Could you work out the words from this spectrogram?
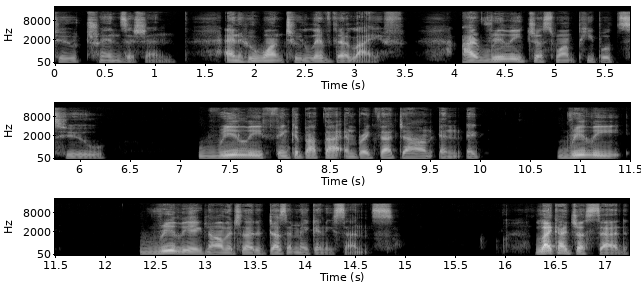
to transition and who want to live their life. I really just want people to really think about that and break that down and really, really acknowledge that it doesn't make any sense. Like I just said,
